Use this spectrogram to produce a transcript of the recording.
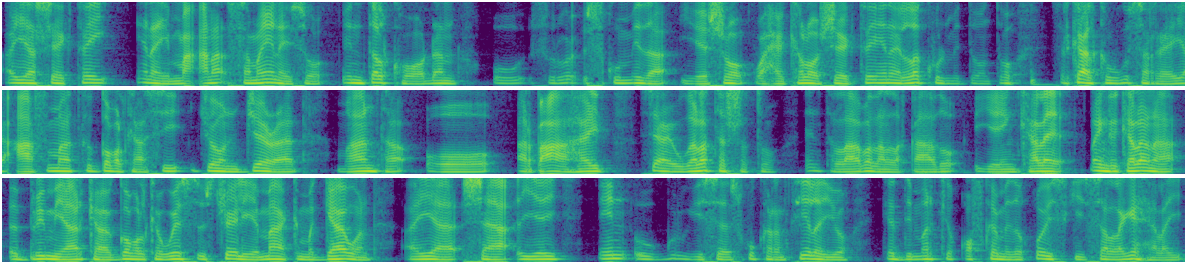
ayaa sheegtay inay macno sameynayso in dalka oo dhan uu shuruuc isku mida yeesho. Waxay kaloo sheegtay inay la kulmi doonto sarkaalka ugu sarreeya caafimaadka gobolkaasi john gerard maanta oo arbaco ahayd si ay ugala tashato in tallaabadan la qaado iyo in kale. Dhanka kalena premierka gobolka west australia mark mcgowan ayaa shaaciyey in uu gurigiisa isku karantiilayo kadib markii qof ka mida qoyskiisa laga helay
